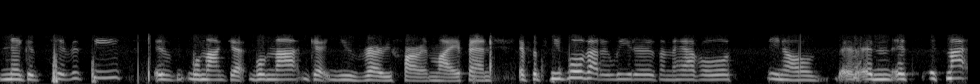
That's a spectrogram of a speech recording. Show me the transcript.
negativity is will not get will not get you very far in life. And if the people that are leaders and they have all you know, and it's it's not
